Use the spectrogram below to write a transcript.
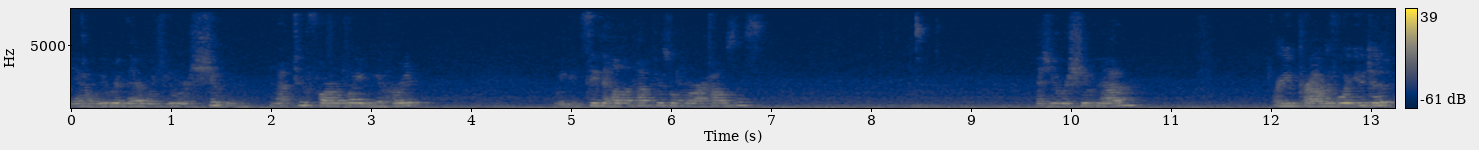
Yeah, we were there when you were shooting, not too far away. We heard it. We could see the helicopters over our houses. As you were shooting at them. Are you proud of what you did?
